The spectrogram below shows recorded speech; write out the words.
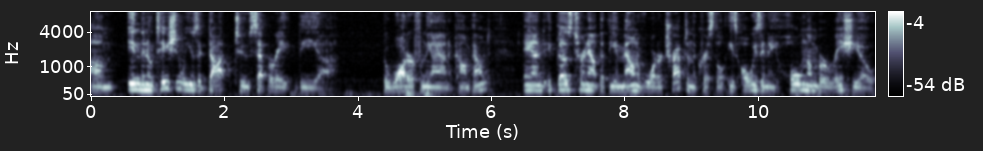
Um, in the notation, we use a dot to separate the uh, the water from the ionic compound. And it does turn out that the amount of water trapped in the crystal is always in a whole number ratio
